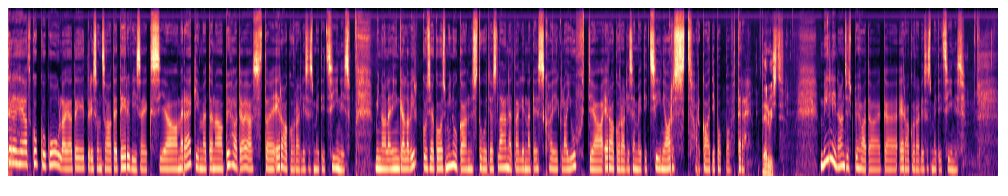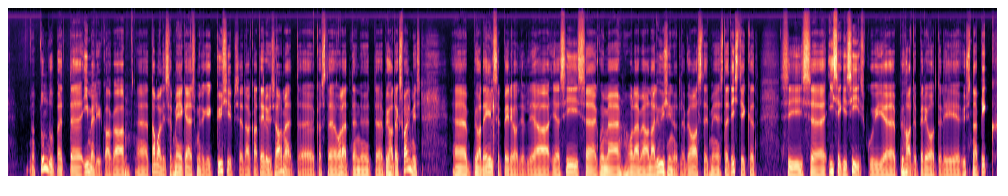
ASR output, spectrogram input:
tere, head Kuku kuulajad, eetris on saade Terviseks ja me räägime täna pühade ajast erakorralises meditsiinis. mina olen Ingela Virkus ja koos minuga on stuudios Lääne-Tallinna Keskhaigla juht ja erakorralise meditsiini arst Arkadi Popov, tere! tervist! milline on siis pühade aeg erakorralises meditsiinis? no tundub, et äh, imelik, aga äh, tavaliselt meie käest muidugi küsib seda ka Terviseamet, äh, kas te olete nüüd pühadeks valmis Äh, pühade eelsel perioodil. Ja, ja siis, äh, kui me oleme analüüsinud läbi aastaid meie statistikat, siis äh, isegi siis, kui pühade periood oli üsna pikk,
